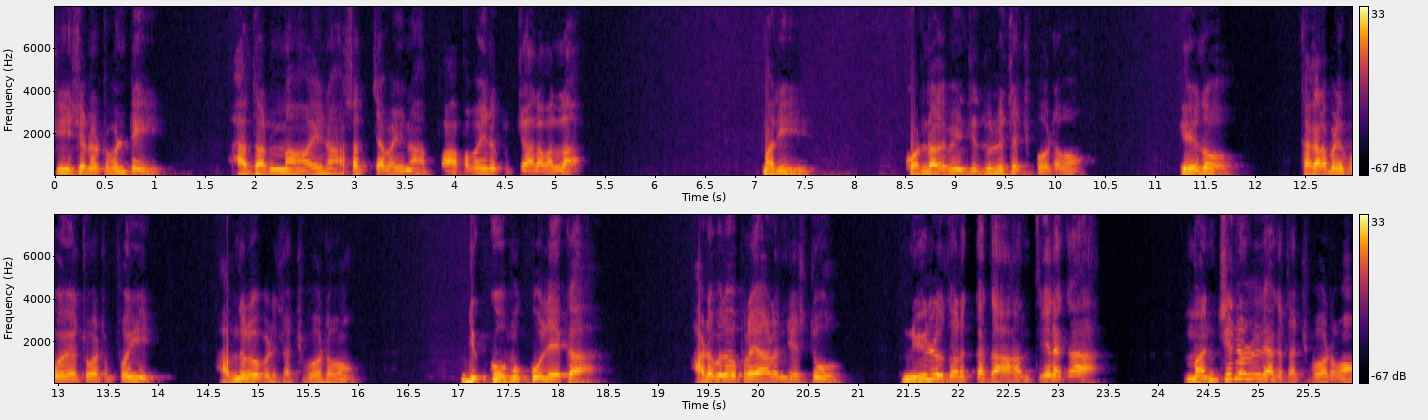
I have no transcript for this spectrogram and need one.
చేసినటువంటి అధర్మమైన అసత్యమైన పాపమైన కృత్యాల వల్ల మరి కొండల మించి దుల్లి చచ్చిపోవటమో ఏదో తగలబడిపోయే చోట పోయి అందులో పడి చచ్చిపోవటమో దిక్కు ముక్కు లేక అడవిలో ప్రయాణం చేస్తూ నీళ్ళు దొరక్క దాహం తీరక మంచినీళ్ళు లేక చచ్చిపోవటమో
